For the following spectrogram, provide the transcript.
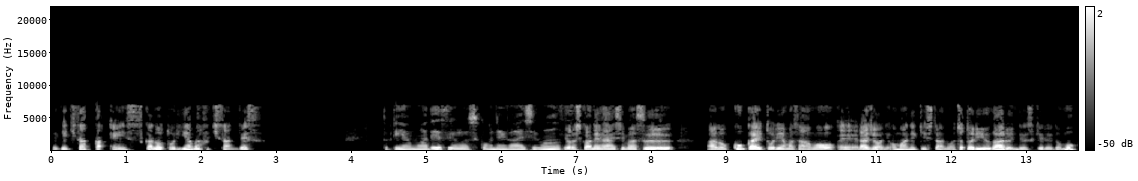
劇作家、演出家の鳥山吹さんです。鳥山です。よろしくお願いします。よろしくお願いします。あの、今回鳥山さんを、えーラジオにお招きしたのはちょっと理由があるんですけれども、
